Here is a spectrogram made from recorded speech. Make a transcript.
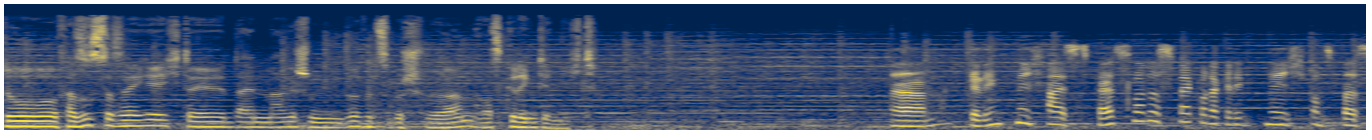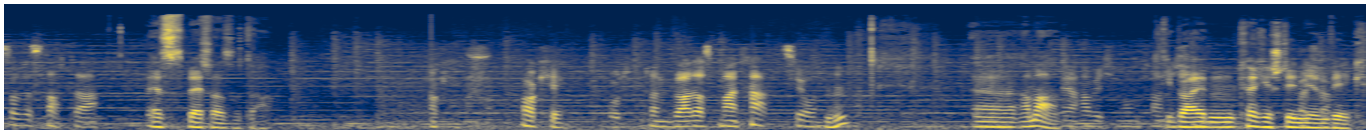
Du versuchst tatsächlich, de, deinen magischen Würfel zu beschwören, aber es gelingt dir nicht. Ähm, gelingt nicht, heißt Spellslot ist weg oder gelingt nicht und Spellslot ist noch da? Es ist besser so da. Okay, okay gut, dann war das meine Aktion. Mhm. Äh, Amar, Mehr habe ich momentan die beiden Köche stehen dir im. Weg.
